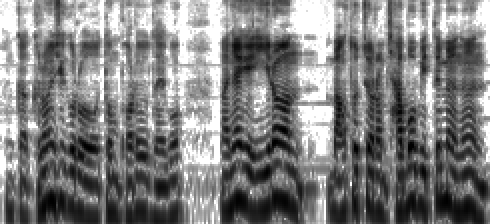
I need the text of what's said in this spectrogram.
그러니까 그런 식으로 돈 벌어도 되고 만약에 이런 망토처럼 잡업이 뜨면은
